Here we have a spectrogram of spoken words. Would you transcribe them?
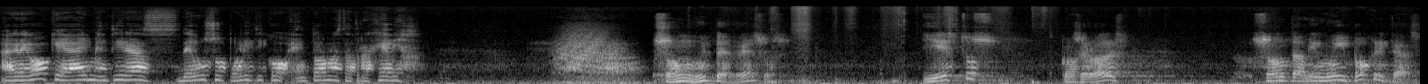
Agregó que hay mentiras de uso político en torno a esta tragedia. son muy perversos. Y estos conservadores son también muy hipócritas.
